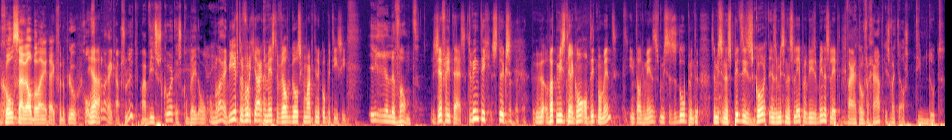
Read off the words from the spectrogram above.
Goals zijn wel belangrijk voor de ploeg. Golf Ja. is belangrijk, absoluut. Maar wie scoort is compleet on- onbelangrijk. Wie heeft er vorig jaar de meeste veldgoals gemaakt in de competitie? Irrelevant. Jeffrey Thijs. 20 stuks. Wat mist Dragon op dit moment? In het algemeen missen ze doelpunten. Ze missen een spits die ze scoort en ze missen een sleper die ze binnensleept. Waar het over gaat, is wat je als team doet.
